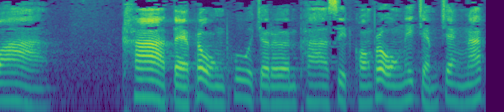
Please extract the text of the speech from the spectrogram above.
ว่าข้าแต่พระองค์ผู้เจริญภาสิทธิ์ของพระองค์นี่แจ่มแจ้งนัก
